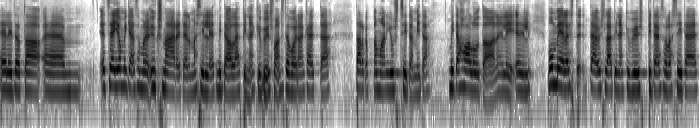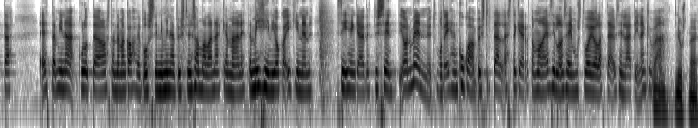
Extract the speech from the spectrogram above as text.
eli tota, ähm, et se ei ole mikään semmoinen yksi määritelmä sille, että mitä on läpinäkyvyys, vaan sitä voidaan käyttää tarkoittamaan just sitä, mitä, mitä halutaan. Eli, eli mun mielestä täys läpinäkyvyys pitäisi olla sitä, että, että minä kuluttajan ostan tämän kahvipussin, niin minä pystyn samalla näkemään, että mihin joka ikinen siihen käytetty sentti on mennyt, mutta eihän kukaan pysty tällaista kertomaan ja silloin se ei musta voi olla täysin läpinäkyvää. Mm, just näin.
